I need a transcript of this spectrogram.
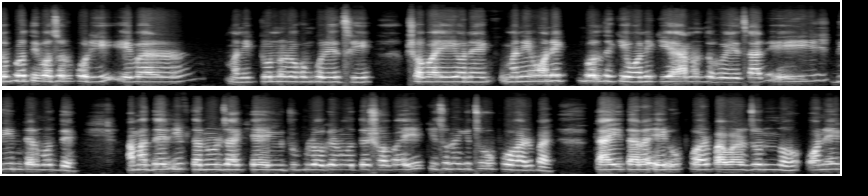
তো প্রতি বছর করি। এবার মানে একটু অন্যরকম করেছি। সবাই অনেক মানে অনেক বলতে কি অনেকই আনন্দ হয়েছে। আর এই দিনটার মধ্যে আমাদের ইফতানুর জাকিয়া ইউটিউব ব্লগের মধ্যে সবাই কিছু না কিছু উপহার পায়। তাই তারা এই উপহার পাওয়ার জন্য অনেক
